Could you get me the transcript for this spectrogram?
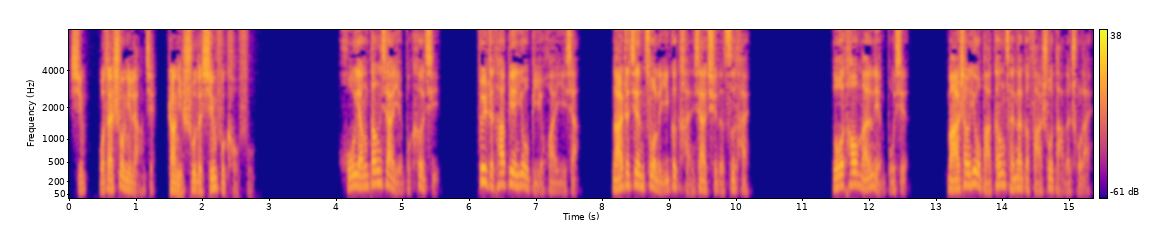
行，我再授你两剑，让你输的心服口服。”胡杨当下也不客气，对着他便又比划一下，拿着剑做了一个砍下去的姿态。罗涛满脸不屑，马上又把刚才那个法术打了出来。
